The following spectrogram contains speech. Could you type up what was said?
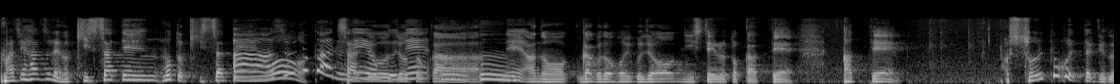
町外れの喫茶店元喫茶店を作業所とかうんうん。ねあの学童保育所にしてるとかってあってそういうとこ行ったけど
